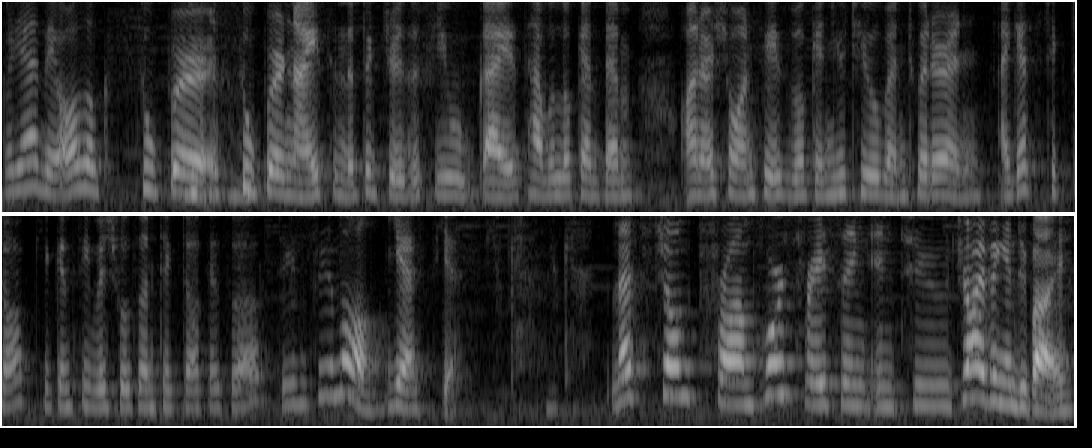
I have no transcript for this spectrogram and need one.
But yeah, they all look super, super nice in the pictures. If you guys have a look at them on our show on Facebook and YouTube and Twitter and I guess TikTok, you can see visuals on TikTok as well. You can see them all. Yes, yes, you can, you can. Let's jump from horse racing into driving in Dubai.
